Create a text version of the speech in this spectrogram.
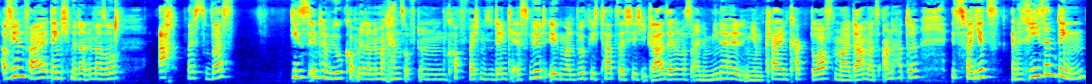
Auf jeden Fall denke ich mir dann immer so, ach, weißt du was? Dieses Interview kommt mir dann immer ganz oft im Kopf, weil ich mir so denke, es wird irgendwann wirklich tatsächlich egal sein, was eine Minaheld in ihrem kleinen Kackdorf mal damals anhatte. Ist zwar jetzt ein riesen Ding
